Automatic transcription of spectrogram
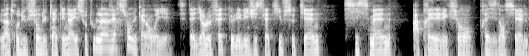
l'introduction du quinquennat et surtout l'inversion du calendrier, c'est-à-dire le fait que les législatives se tiennent six semaines après l'élection présidentielle,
